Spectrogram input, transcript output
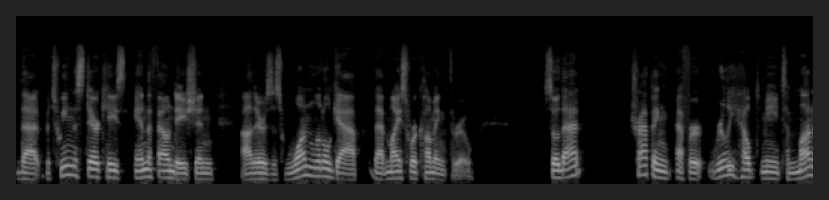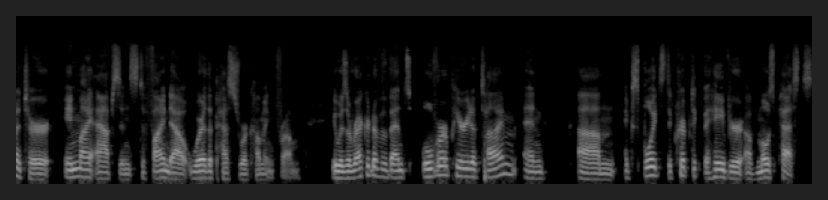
that between the staircase and the foundation, uh, there's this one little gap that mice were coming through. So that trapping effort really helped me to monitor in my absence to find out where the pests were coming from. It was a record of events over a period of time and um, exploits the cryptic behavior of most pests.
